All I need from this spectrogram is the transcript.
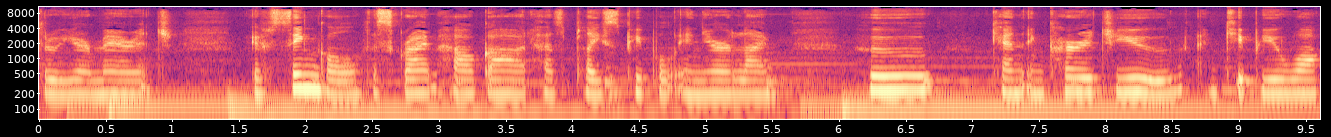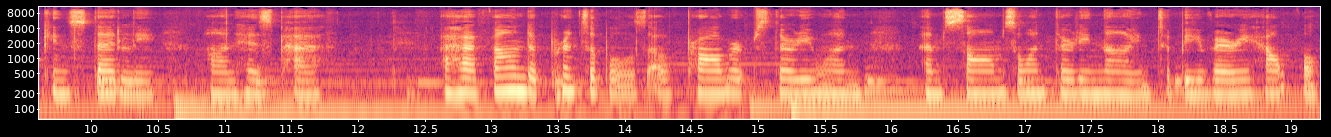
through your marriage. If single, describe how God has placed people in your life who can encourage you and keep you walking steadily on His path. I have found the principles of Proverbs 31 and Psalms 139 to be very helpful.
